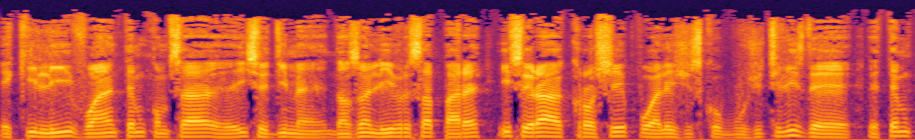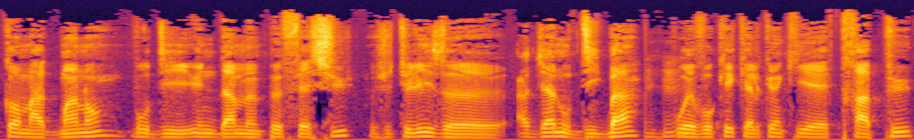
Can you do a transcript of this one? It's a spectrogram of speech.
et qui lit, voit un thème comme ça, euh, il se dit, mais dans un livre, ça paraît, il sera accroché pour aller jusqu'au bout. J'utilise des, des thèmes comme Agmanon pour dire une dame un peu fessue. J'utilise euh, Adjanou Digba pour évoquer quelqu'un qui est trapu.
